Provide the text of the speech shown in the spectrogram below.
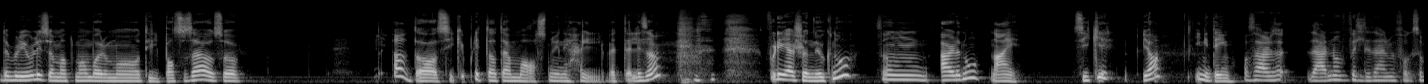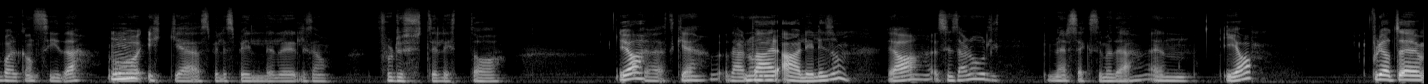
Det blir jo liksom at man bare må tilpasse seg, og så Ja, det har sikkert blitt at jeg har mast noe inn i helvete, liksom. Fordi jeg skjønner jo ikke noe. Sånn, er det noe? Nei. Sikker? Ja. Ingenting. Og så er det, så, det er noe veldig deilig med folk som bare kan si det, Mm. og ikke spille spill eller liksom fordufte litt og Ja. Jeg vet ikke. Det er noe Vær ærlig, liksom. Ja, jeg syns det er noe litt mer sexy med det enn Ja. Fordi at eh,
